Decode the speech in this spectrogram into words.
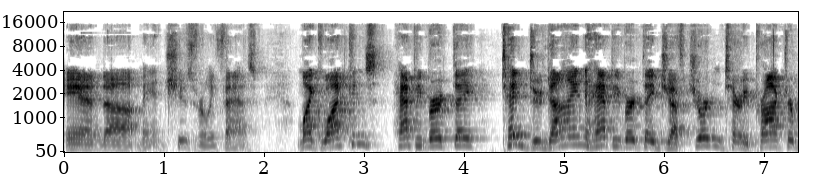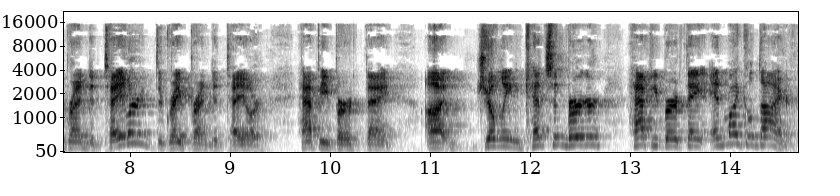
And uh, man, she was really fast. Mike Watkins, happy birthday. Ted Dudine, happy birthday. Jeff Jordan, Terry Proctor, Brenda Taylor, the great Brenda Taylor, happy birthday. Uh, Jolene Ketzenberger, happy birthday. And Michael Dyer,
